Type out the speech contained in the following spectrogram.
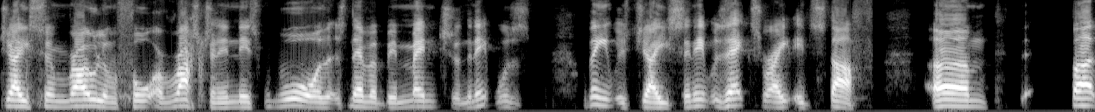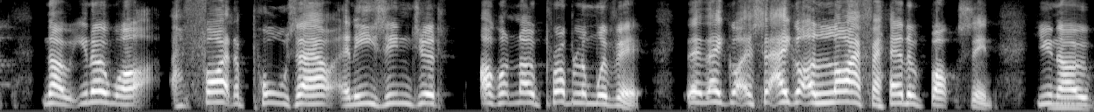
Jason Rowland fought a Russian in this war that's never been mentioned. And it was, I think it was Jason. It was X rated stuff. Um, but no, you know what? A fighter pulls out and he's injured I've got no problem with it. They, they got they got a life ahead of boxing. You know, mm.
